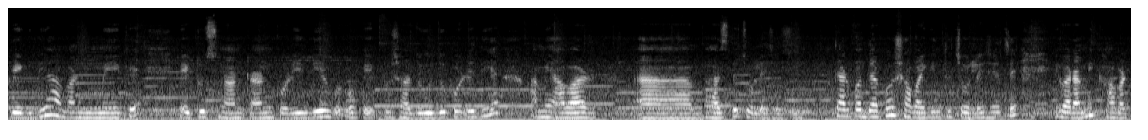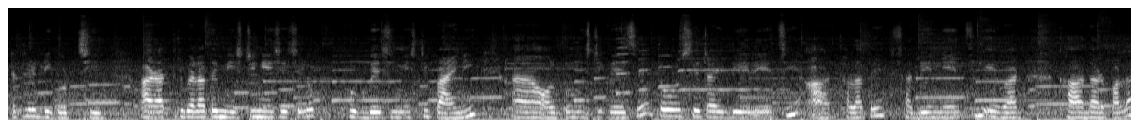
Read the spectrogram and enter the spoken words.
ব্রেক দিয়ে আমার মেয়েকে একটু স্নান টান করিয়ে দিয়ে, ওকে একটু সাজুগুজু করে দিয়ে আমি আবার ভাজতে চলে এসেছি। তারপর দেখো সবাই কিন্তু চলে এসেছে। এবার আমি খাবারটা রেডি করছি। আর রাত্রিবেলাতে মিষ্টি নিয়ে এসেছিল, খুব বেশি মিষ্টি পাইনি অল্প মিষ্টি পেয়েছে। তো সেটাই দিয়ে দিয়েছি আর থালাতে সাজিয়ে নিয়েছি। এবার খাওয়া দাওয়ার পালা,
